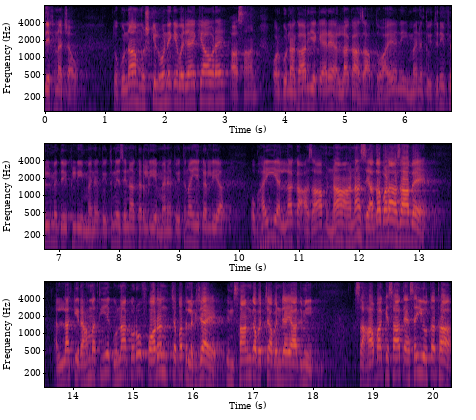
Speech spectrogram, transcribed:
دیکھنا چاہو تو گناہ مشکل ہونے کے بجائے کیا ہو رہا ہے آسان اور گناہ گار یہ کہہ رہے اللہ کا عذاب تو آیا نہیں میں نے تو اتنی فلمیں دیکھ لی میں نے تو اتنے ذنا کر لیے میں نے تو اتنا یہ کر لیا او بھائی یہ اللہ کا عذاب نہ آنا زیادہ بڑا عذاب ہے اللہ کی رحمت یہ گناہ کرو فوراً چپت لگ جائے انسان کا بچہ بن جائے آدمی صحابہ کے ساتھ ایسا ہی ہوتا تھا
